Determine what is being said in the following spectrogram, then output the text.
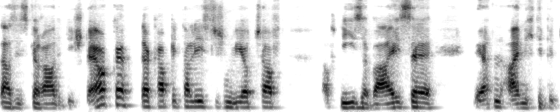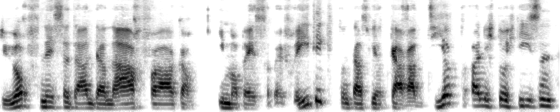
das ist gerade die Stärke der kapitalistischen Wirtschaft. Auf diese Weise werden eigentlich die Bedürfnisse dann der Nachfrager immer besser befriedigt und das wird garantiert eigentlich durch diesen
